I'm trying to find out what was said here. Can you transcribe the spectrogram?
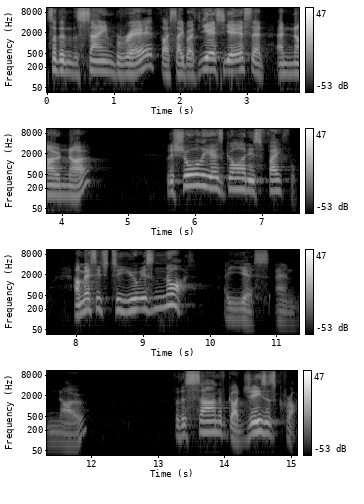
So that in the same breath I say both yes, yes, and, and no, no? But as surely as God is faithful, our message to you is not a yes and no. For the Son of God, Jesus Christ,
